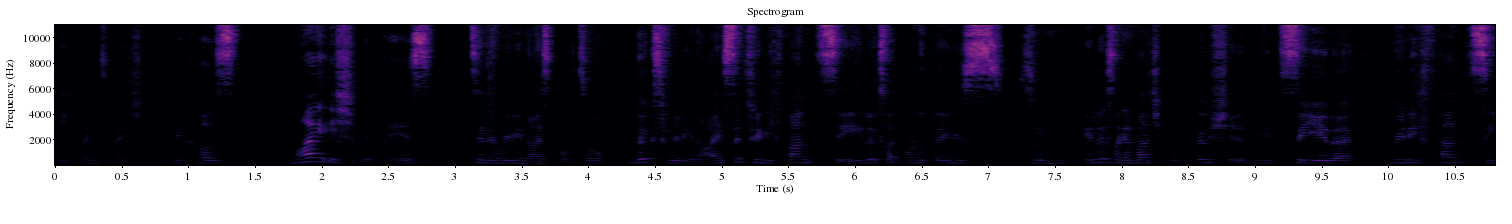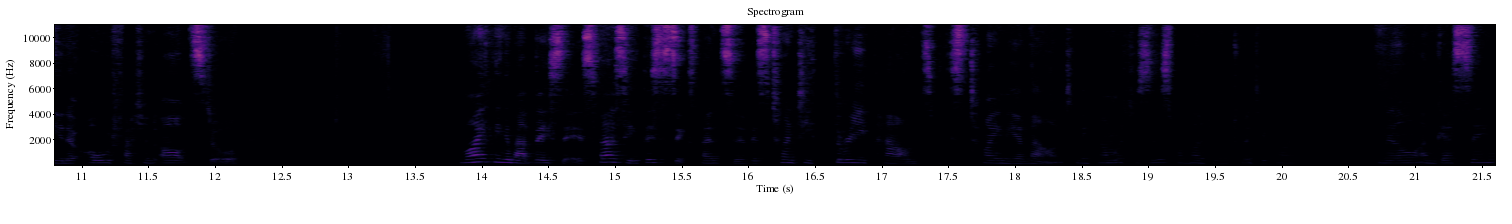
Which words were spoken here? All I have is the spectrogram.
keep ventilation because my issue with this, it's in a really nice bottle, looks really nice, looks really fancy, looks like one of those sort of, it looks like a magical potion you'd see in a really fancy, you know, old fashioned art store. My thing about this is, firstly, this is expensive. It's £23 for this tiny amount. I mean, how much is this? 125 mil, I'm guessing.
